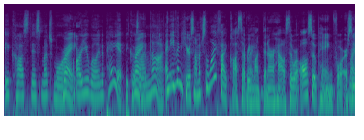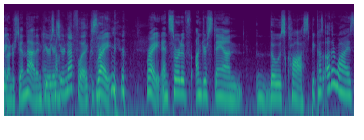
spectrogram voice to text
it costs this much more. Right. Are you willing to pay it? Because Right. I'm not. And even here's how much the Wi-Fi costs every Right. month in our house that we're also paying for. So you understand that. And And here's, here's how your Netflix. right, right, and sort of understand those costs because otherwise,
